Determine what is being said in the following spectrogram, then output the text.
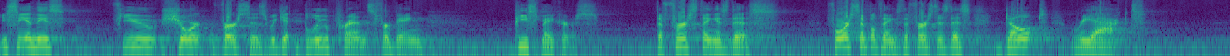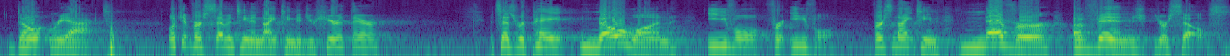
You see, in these few short verses, we get blueprints for being peacemakers. The first thing is this four simple things. The first is this don't react. Don't react. Look at verse 17 and 19. Did you hear it there? It says, Repay no one evil for evil. Verse 19, never avenge yourselves.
